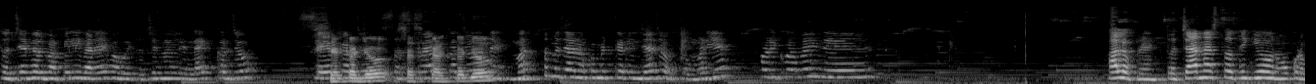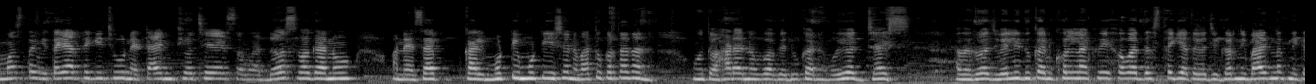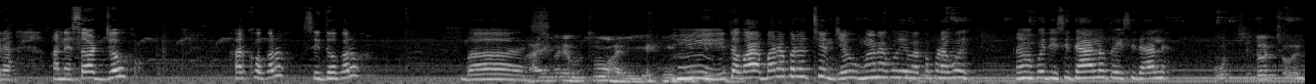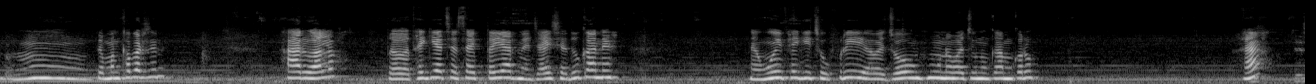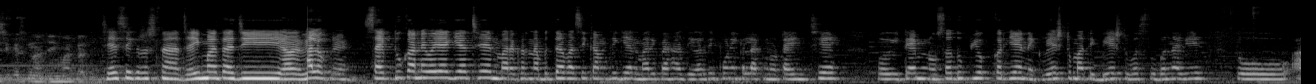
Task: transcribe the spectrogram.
તો ચેનલમાં પહેલી વાર આવ્યા હોય તો ચેનલને લાઈક કરજો શેર કરજો, સબસ્ક્રાઇબ કરજો. અને મસ્ત મજાનો કમેન્ટ કરીને જાજો. તો મળીએ થોડીક વાર રહીને. હાલો ફ્રેન્ડ તો ચા નાસ્તો થઈ ગયો હું પણ મસ્ત એવી તૈયાર થઈ ગઈ છું ને ટાઈમ થયો છે સવા દસ વાગ્યાનો. અને સાહેબ કાલ મોટી મોટી છે ને વાતો કરતા હતા ને હું તો સાડા નવ વાગે દુકાને વયો જ જઈશ. હવે રોજ વહેલી દુકાન ખોલી નાખવી સવા દસ થઈ ગયા તો હજી ઘરની બહાર નથી નીકળ્યા. અને શર્ટ જોઉં હરખો કરો સીધો કરો. બસ. એ તો બરાબર જ છે ને જેવું માણા હોય એવા કપડા હોય તમે કોઈ દી સીધા હાલો તો એ સીધા હાલે. હમ તો મને ખબર છે ને? સારું હાલો. તો થઈ ગયા છે સાહેબ તૈયાર ને જાય છે દુકાને. ને હું થઈ ગઈ છું ફ્રી હવે જોઉં હું નવા જૂનું કામ કરું. જય શ્રી કૃષ્ણ, જય માતાજી. જય જય હાલો ફ્રેન્ડ સાહેબ દુકાને વયા ગયા છે અને મારા ઘરના બધા વાસી કામ થઈ ગયા મારી પાસે હજી અડધી પોણી કલાકનો ટાઈમ છે. તો એ ટાઈમનો સદુપયોગ કરીએ અને વેસ્ટમાંથી બેસ્ટ વસ્તુ બનાવીએ. તો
